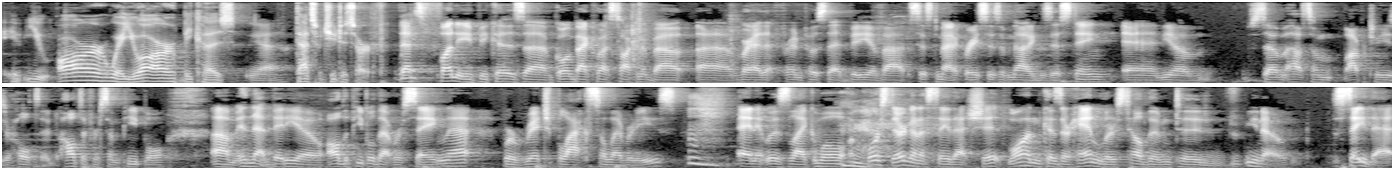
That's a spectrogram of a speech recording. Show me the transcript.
if you are where you are because Yeah. that's what you deserve. That's funny because uh, going back to what I was talking about, uh, where I had that friend post that video about systematic racism not existing, and you know, some how some opportunities are halted halted for some people. Um, in that video, all the people that were saying that were rich black celebrities, and it was like, well, of course they're gonna say that shit. One, because their handlers tell them to, you know. Say that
